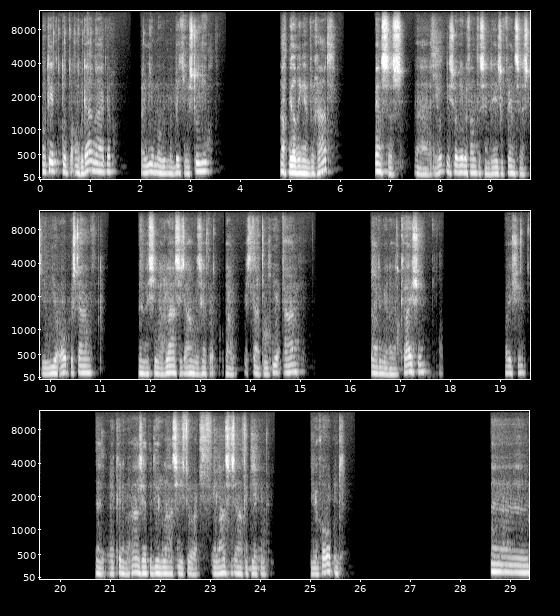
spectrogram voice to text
Ook dit doe ik ongedaan maken. En hier moet ik een beetje bestoeien. Afbeeldingen vergaat. Vensters uh, is ook niet zo relevant. Dat zijn deze vensters die hier open staan. En als je relaties aan wil zetten, dan staat die hier aan. Dan weer naar het kruisje. kruisje. En we kunnen we aanzetten die relaties door relaties aan te klikken. Hier geopend. Uh,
